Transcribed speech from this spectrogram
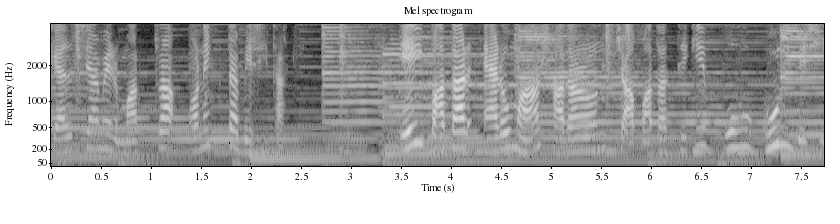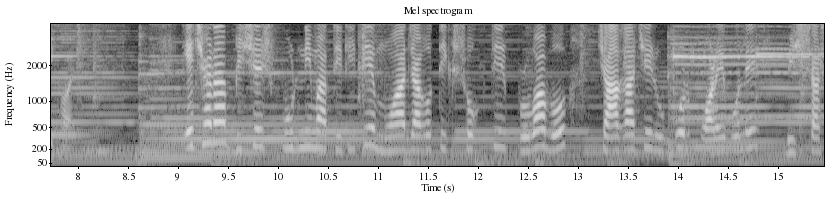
ক্যালসিয়ামের মাত্রা অনেকটা বেশি থাকে। এই পাতার অ্যারোমা সাধারণ চা পাতার থেকে বহু গুণ বেশি হয়। এছাড়া বিশেষ পূর্ণিমা তিথিতে মহাজাগতিক শক্তির প্রভাবও চা গাছের উপর পড়ে বলে বিশ্বাস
